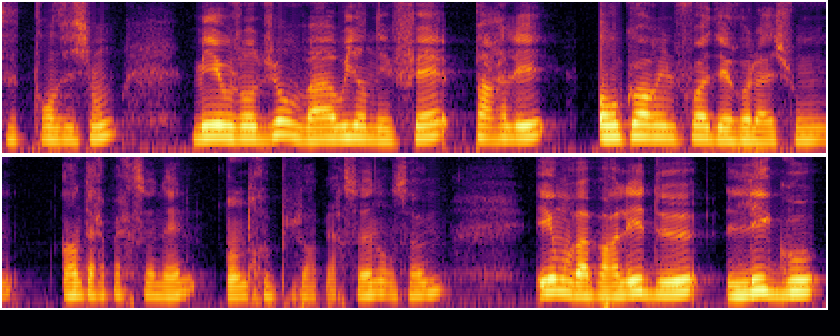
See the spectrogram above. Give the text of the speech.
cette transition. Mais aujourd'hui, on va, oui, en effet, parler encore une fois des relations interpersonnelles, entre plusieurs personnes en somme. Et on va parler de l'ego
